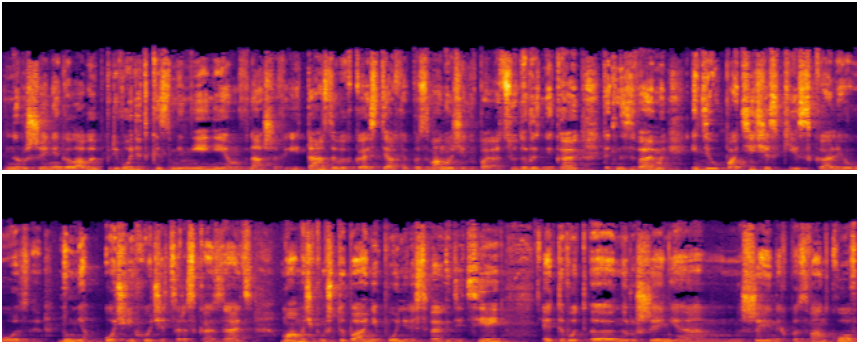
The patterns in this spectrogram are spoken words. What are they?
И нарушение головы приводит к изменениям в наших и тазовых костях, и позвоночниках. Отсюда возникают так называемые идиопатические сколиозы. Ну, мне очень хочется рассказать мамочкам, чтобы они поняли своих детей. Это вот э, нарушение шейных позвонков,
